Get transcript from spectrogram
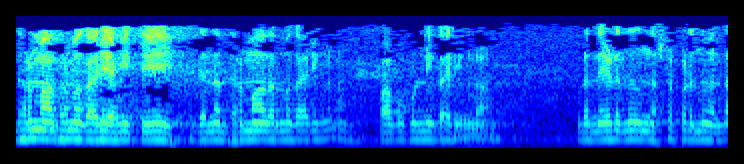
ധർമാധർമ്മ കാര്യാഹിത്തേ ഇതെല്ലാം ധർമാധർമ്മ കാര്യങ്ങളാണ് പാപപുണ്യ കാര്യങ്ങളാണ് ഇവിടെ നേടുന്നതും നഷ്ടപ്പെടുന്നതല്ല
